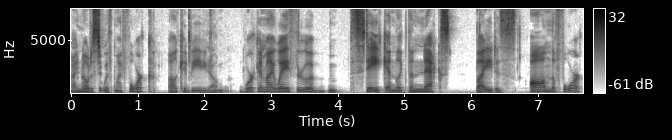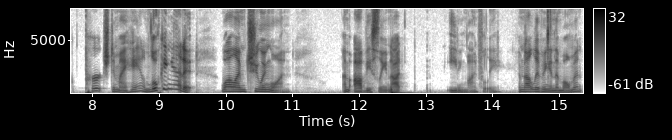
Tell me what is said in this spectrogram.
I noticed it with my fork. I could be Yeah. working my way through a steak, and like the next bite is on the fork, perched in my hand, looking at it while I'm chewing one. I'm obviously not eating mindfully. I'm not living in the moment.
